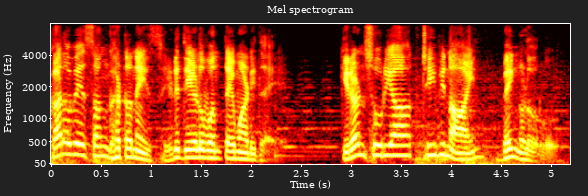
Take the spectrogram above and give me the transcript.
ಕರವೇ ಸಂಘಟನೆ ಸಿಡಿದೇಳುವಂತೆ ಮಾಡಿದೆ. Kiran Surya, TV nine, Bengaluru.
